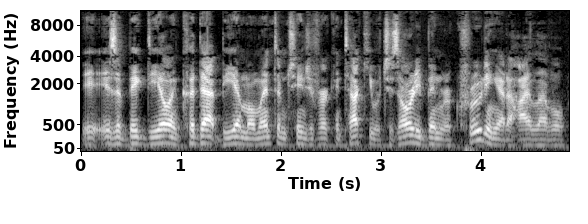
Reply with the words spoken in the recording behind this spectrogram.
is a big deal, and could that be a momentum changer for Kentucky, which has already been recruiting at a high level?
